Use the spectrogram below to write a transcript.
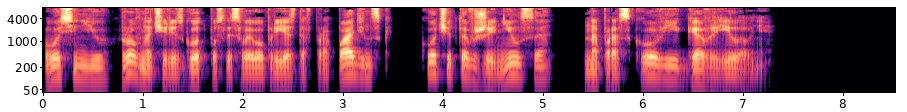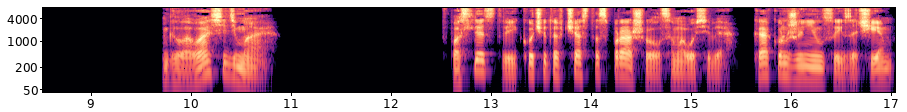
Осенью, ровно через год после своего приезда в Пропадинск, Кочетов женился на Просковье Гавриловне. Глава седьмая Впоследствии Кочетов часто спрашивал самого себя, как он женился и зачем.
